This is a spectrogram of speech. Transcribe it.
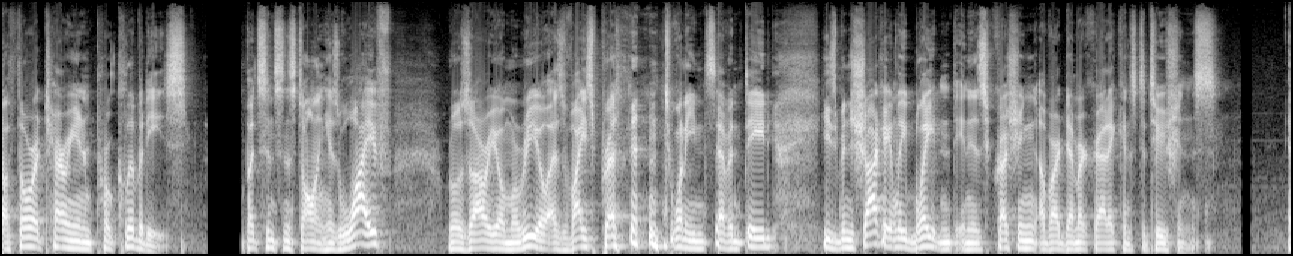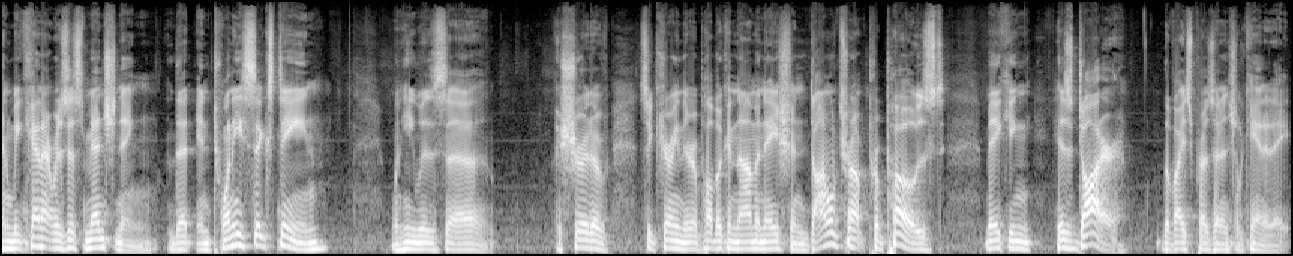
authoritarian proclivities. But since installing his wife, Rosario Murillo as vice president in 2017, he's been shockingly blatant in his crushing of our democratic institutions. And we cannot resist mentioning that in 2016, when he was uh, assured of securing the Republican nomination, Donald Trump proposed making his daughter the vice presidential candidate.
